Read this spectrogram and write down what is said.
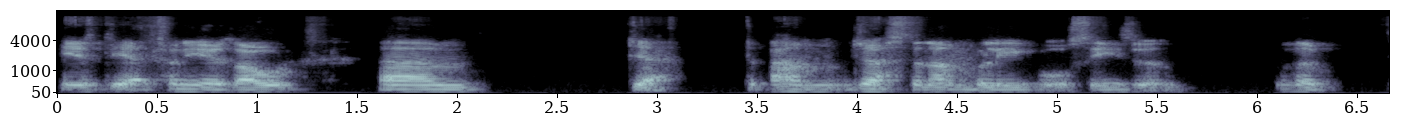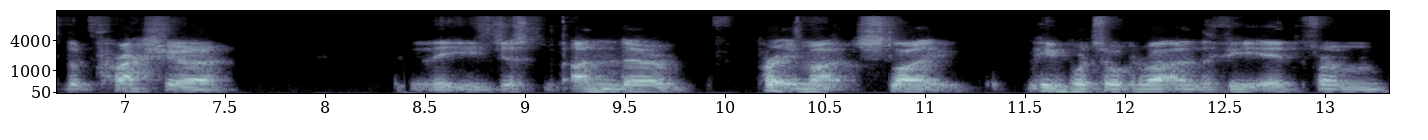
he's yeah, twenty years old. Um, yeah, um, just an unbelievable season. The the pressure that he's just under, pretty much like people were talking about undefeated from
